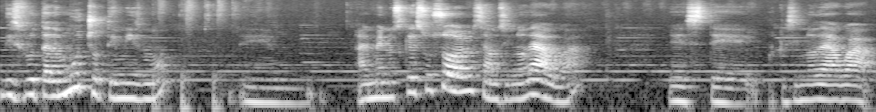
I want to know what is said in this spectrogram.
disfruta de mucho optimismo, eh, al menos que su sol sea un signo de agua, este, porque el signo de agua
